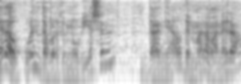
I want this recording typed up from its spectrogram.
he dado cuenta porque me hubiesen dañado de mala manera.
